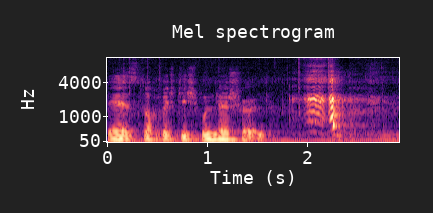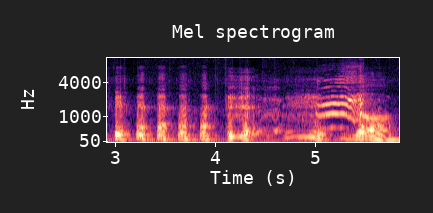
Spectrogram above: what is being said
Der ist doch richtig wunderschön. so.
